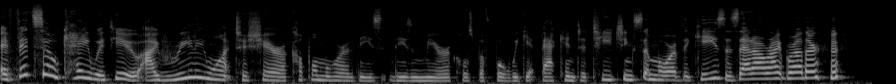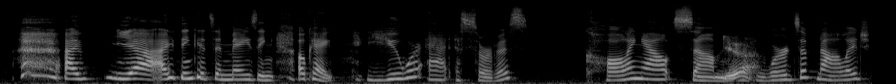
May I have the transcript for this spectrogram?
if it's okay with you, I really want to share a couple more of these these miracles before we get back into teaching some more of the keys. Is that all right, brother? I yeah, I think it's amazing. Okay, you were at a service calling out some yeah. words of knowledge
